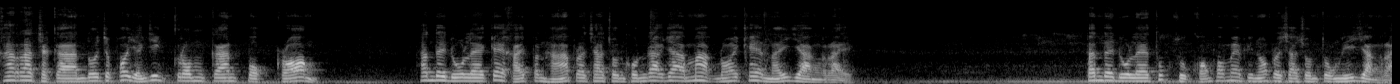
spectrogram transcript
ข้าราชการโดยเฉพาะอย่างยิ่งกรมการปกครอง ท่านได้ดูแลแก้ไขปัญหาประชาชนคนรากหญ้ามากน้อยแค่ไหนอย่างไร ท่านได้ดูแลทุกสุขของพ่อแม่พี่น้องประชาชนตรงนี้อย่างไร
